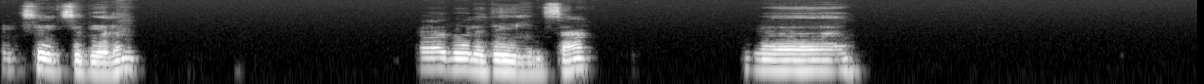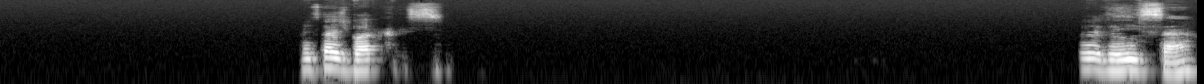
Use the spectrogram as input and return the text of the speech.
eksi eksi diyelim. Eğer böyle değil ise eee mesaj bak böyle değilse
